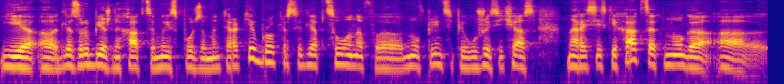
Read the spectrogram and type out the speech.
И э, для зарубежных акций мы используем интерактив брокерс для опционов, э, но в принципе уже сейчас на российских акциях много э,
